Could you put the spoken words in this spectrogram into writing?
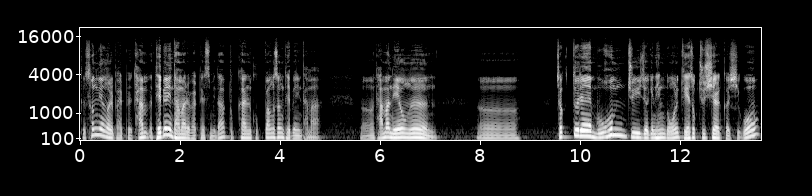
그 성명을 발표, 담, 대변인 담화를 발표했습니다. 북한 국방성 대변인 담화. 어, 담화 내용은 어, 적들의 모험주의적인 행동을 계속 주시할 것이고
